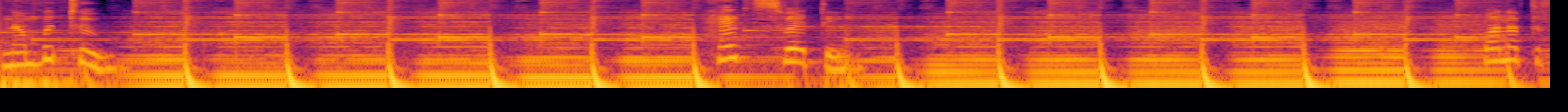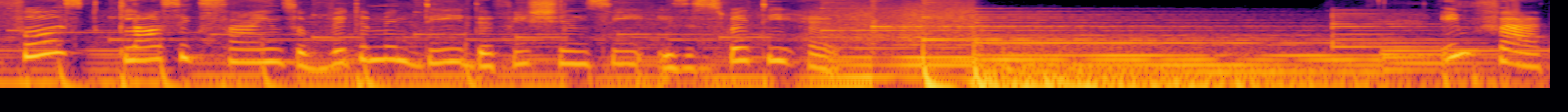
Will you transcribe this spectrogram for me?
Number 2. Head sweating. One of the first classic signs of vitamin D deficiency is a sweaty head. In fact,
